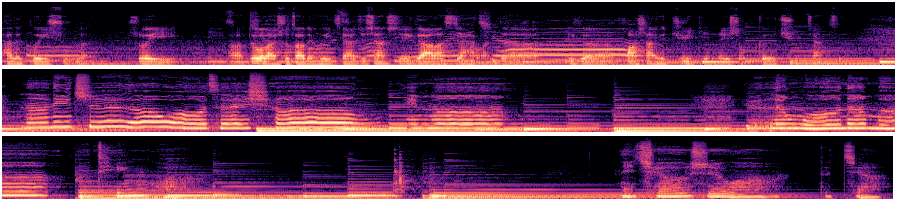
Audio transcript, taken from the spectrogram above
他的归属了，所以呃，对我来说，早点回家就像是一个阿拉斯加海湾的一个画上一个句点的一首歌曲这样子。那你知道我在想你吗？原谅我那么是我的家。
